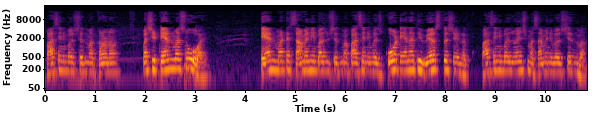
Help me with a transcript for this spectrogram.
પાસેની બાજુ છેદમાં કર્ણ, પછી ટેનમાં શું હોય? ટેન માટે સામેની બાજુ છેદમાં પાસેની બાજુ. કોટ એનાથી વ્યસ્ત છે, એટલે પાસેની બાજુ અંશમાં, સામેની બાજુ છેદમાં.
